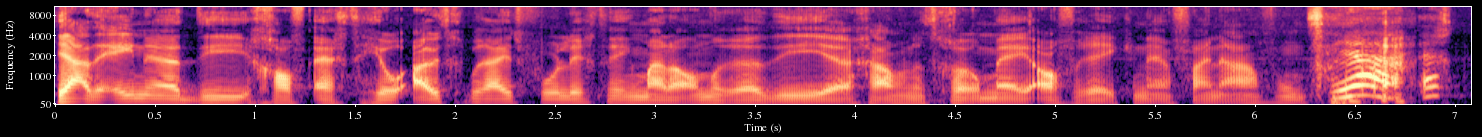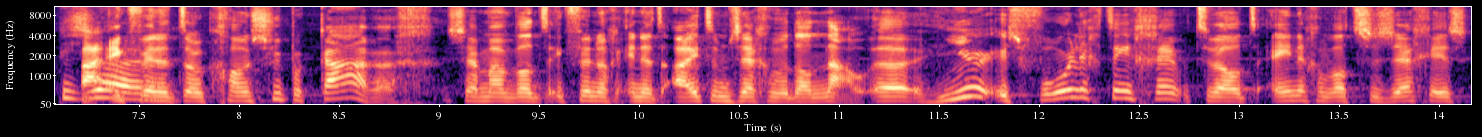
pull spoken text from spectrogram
Ja, de ene die gaf echt heel uitgebreid voorlichting, maar de andere die eh, gaan we het gewoon mee afrekenen en fijne avond. Ja, echt bizar. Maar ik vind het ook gewoon super karig. Zeg maar, want ik vind nog in het item zeggen we dan, nou, eh, hier is voorlichting gegeven. Terwijl het enige wat ze zeggen is,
